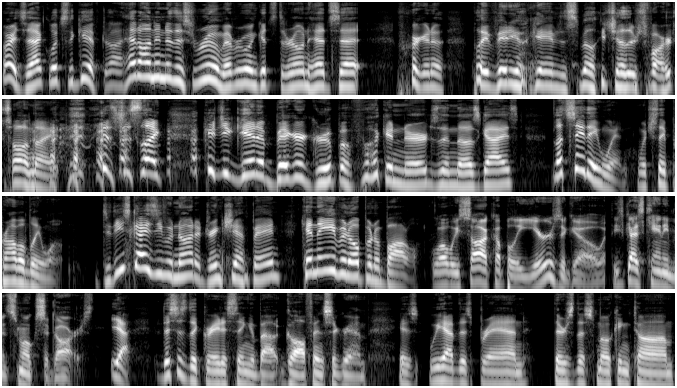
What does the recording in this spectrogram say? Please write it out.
All right, Zach, what's the gift? Uh, head on into this room. Everyone gets their own headset. We're gonna play video games and smell each other's farts all night. it's just like, could you get a bigger group of fucking nerds than those guys? Let's say they win, which they probably won't. Do these guys even know how to drink champagne? Can they even open a bottle? Well, we saw a couple of years ago, these guys can't even smoke cigars. Yeah, this is the greatest thing about golf Instagram is we have this brand. There's the smoking Tom.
